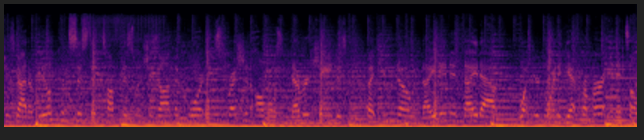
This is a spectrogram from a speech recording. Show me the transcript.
She's got a real consistent toughness when she's on the court. Expression almost never changes, but you know night in and night out what you're going to get from her, and it's a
